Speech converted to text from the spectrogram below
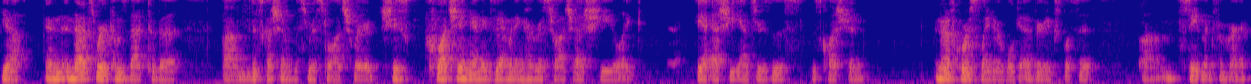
Yeah, and and that's where it comes back to the um, the discussion of this wristwatch, where she's clutching and examining her wristwatch as she like as she answers this this question, and then of course later we'll get a very explicit um, statement from her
